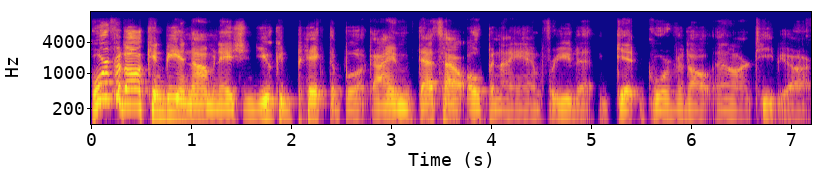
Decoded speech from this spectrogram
Gore Vidal can be a nomination. You could pick the book. I am. That's how open I am for you to get Gore Vidal in our TBR.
